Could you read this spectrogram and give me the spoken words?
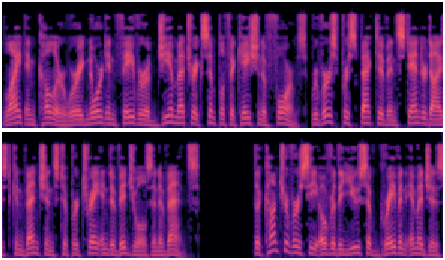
light and color were ignored in favor of geometric simplification of forms, reverse perspective and standardized conventions to portray individuals and events. The controversy over the use of graven images,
